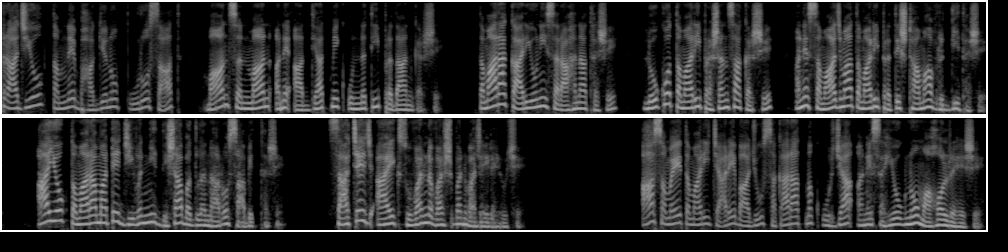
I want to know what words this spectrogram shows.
રાજયોગ તમને ભાગ્યનો પૂરો સાથ, માન સન્માન અને આધ્યાત્મિક ઉન્નતિ પ્રદાન કરશે. તમારા કાર્યોની સરાહના થશે, લોકો તમારી પ્રશંસા કરશે અને સમાજમાં તમારી પ્રતિષ્ઠામાં વૃદ્ધિ થશે. આ યોગ તમારા માટે જીવનની દિશા બદલનારો સાબિત થશે. સાચે જ આ એક સુવર્ણ વર્ષ બનવા જઈ રહ્યું છે. આ સમયે તમારી ચારે બાજુ સકારાત્મક ઊર્જા અને સહયોગનો માહોલ રહેશે.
